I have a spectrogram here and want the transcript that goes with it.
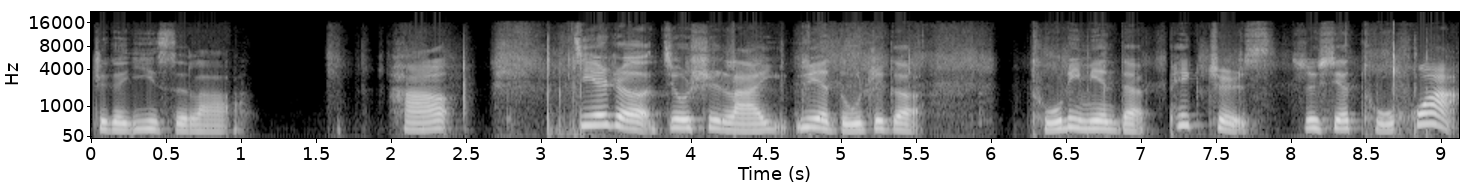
这个意思了。好，接着就是来阅读这个图里面的 pictures 这些图画。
